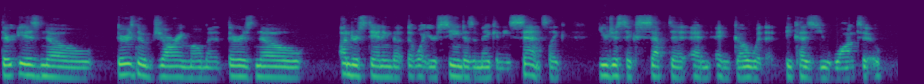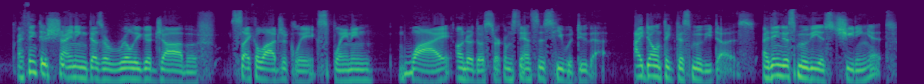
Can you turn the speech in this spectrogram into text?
there is no there is no jarring moment. There is no understanding that, that what you're seeing doesn't make any sense. Like you just accept it and, and go with it because you want to. I think The Shining does a really good job of psychologically explaining why, under those circumstances, he would do that. I don't think this movie does. I think this movie is cheating it.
